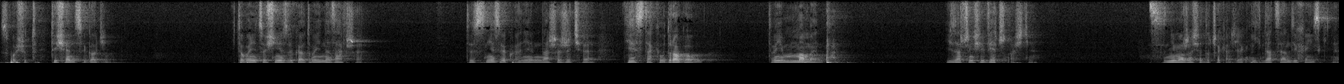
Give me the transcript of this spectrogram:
spośród tysięcy godzin. I to będzie coś niezwykłego, to będzie na zawsze. To jest niezwykłe, nie? Nasze życie jest taką drogą, to będzie moment i zacznie się wieczność, nie? Nie można się doczekać, jak Ignacy Andjucheński, nie?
